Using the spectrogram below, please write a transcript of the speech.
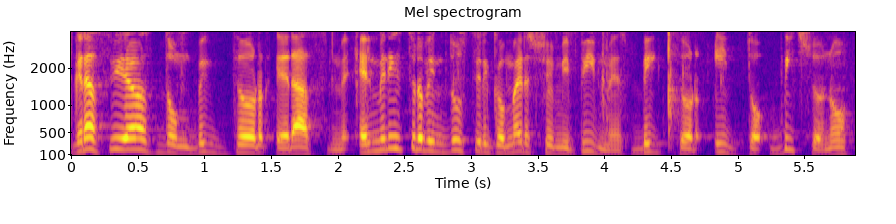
Gracias, don Víctor Erasme. El ministro de Industria y Comercio y MIPIMES, Víctor Ito Bisono,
